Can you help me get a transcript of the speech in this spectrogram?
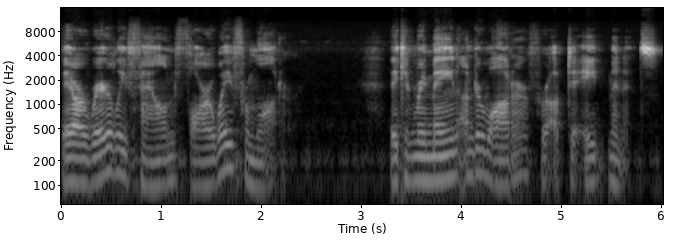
They are rarely found far away from water. They can remain underwater for up to 8 minutes,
